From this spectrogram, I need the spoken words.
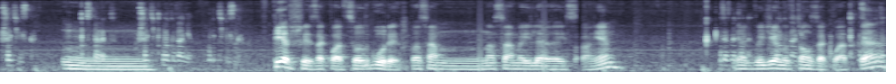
Przycisk. Mm, Start. Przycisk. Logowanie. Przycisk. Pierwszej zakładce od góry, po sam, na samej lewej stronie, jak wejdziemy w tą zakładkę,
